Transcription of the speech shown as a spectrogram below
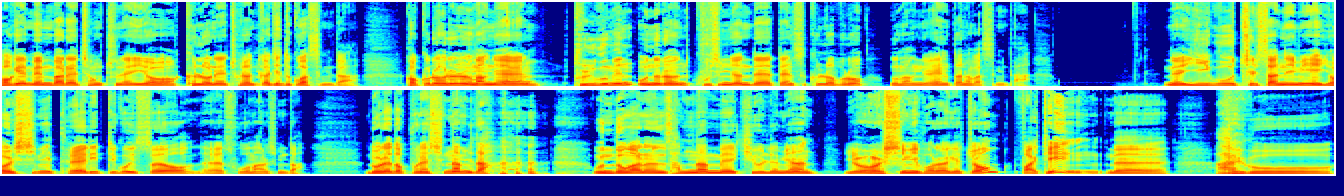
벅의 맨발의 청춘에 이어 클론의 초련까지 듣고 왔습니다. 거꾸로 흐르는 음악여행 불금인 오늘은 90년대 댄스클럽으로 음악여행 떠나봤습니다. 네, 2974님이 열심히 대리 뛰고 있어요. 네, 수고 많으십니다. 노래 덕분에 신납니다. 운동하는 삼남매 키우려면 열심히 벌어야겠죠? 파이팅! 네. 아이고,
